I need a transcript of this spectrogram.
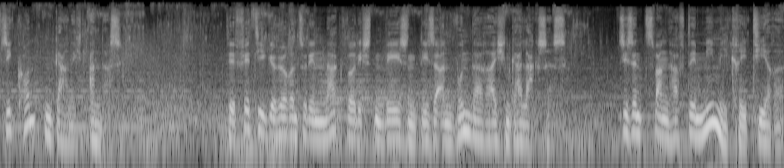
Sie konnten gar nicht anders. Tefiti gehören zu den merkwürdigsten Wesen dieser an wunderreichen Galaxis. Sie sind zwanghafte Mimikritiere.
